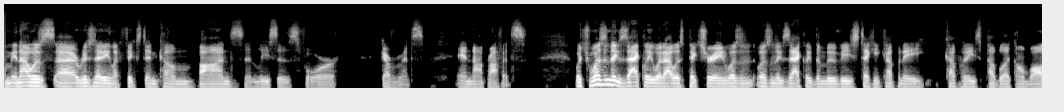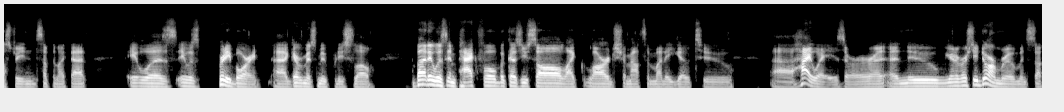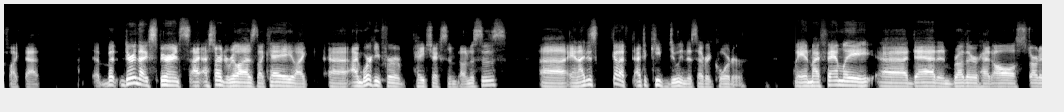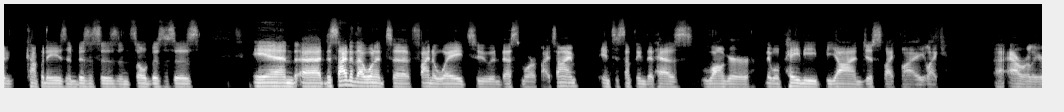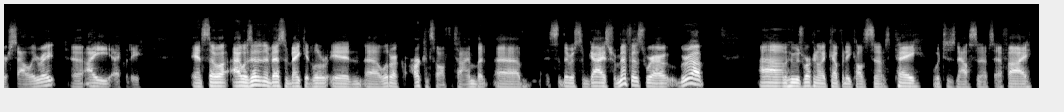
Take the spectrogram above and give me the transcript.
Um, and I was uh, originating like fixed income bonds and leases for governments and nonprofits, which wasn't exactly what I was picturing. wasn't wasn't exactly the movies taking company companies public on Wall Street and something like that. It was it was pretty boring. Uh, governments move pretty slow, but it was impactful because you saw like large amounts of money go to uh, highways or a, a, new university dorm room and stuff like that. Uh, but during that experience, I, I started to realize like, hey, like uh, I'm working for paychecks and bonuses, uh, and I just gotta I have to keep doing this every quarter. And my family, uh, dad and brother had all started companies and businesses and sold businesses and uh, decided I wanted to find a way to invest more of my time into something that has longer that will pay me beyond just like my like uh, hourly or salary rate, uh, mm. i.e., equity. And so I was at an investment bank at Little, in uh, Little Rock, Arkansas at the time, but uh, so there were some guys from Memphis where I grew up um, who was working on a company called Synapse Pay, which is now Synapse FI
